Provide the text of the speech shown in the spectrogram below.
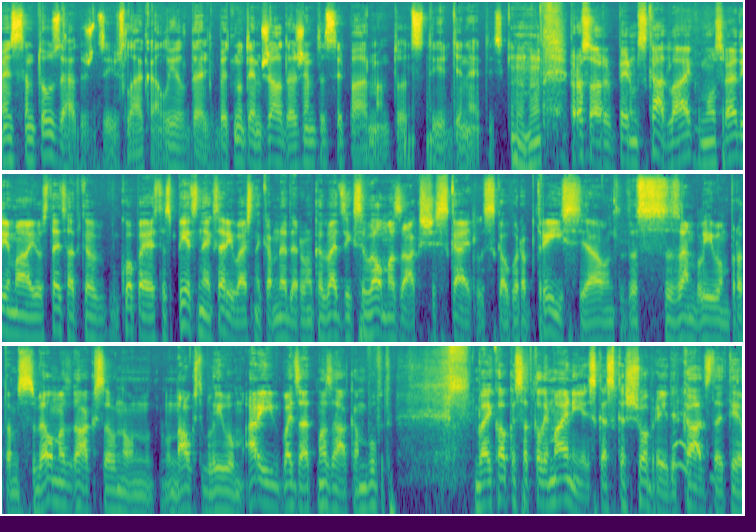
Mēs esam to uzēduši dzīves laikā liela daļa, bet, nu, diemžēl dažiem tas ir pārmantots tīri ģenētiski. Mm -hmm. Profesor, pirms kādu laiku mūsu redzījumā jūs teicāt, ka kopējais tas piecinieks arī vairs nekam nedara, un kad vajadzīgs vēl mazāks šis skaitlis, kaut kur ap trīs, ja, un tas zem blīvuma, protams, vēl mazāks, un, un, un augsta blīvuma arī vajadzētu mazākam būt. Vai kaut kas atkal ir mainījies, kas, kas šobrīd ir kādas tā, tie,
